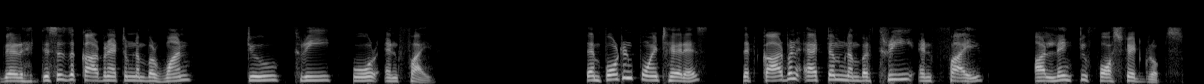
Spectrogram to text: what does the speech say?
where this is the carbon atom number 1, 2, 3, 4 and 5. The important point here is that carbon atom number 3 and 5 are linked to phosphate groups.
